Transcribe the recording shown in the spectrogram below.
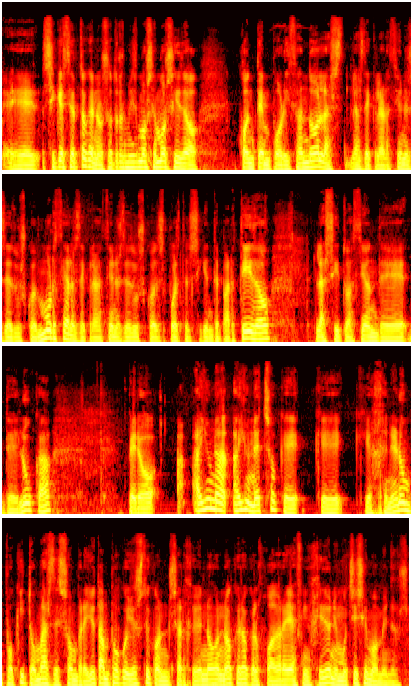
Eh, sí que es cierto que nosotros mismos hemos ido contemporizando las, declaraciones de Dusko en Murcia, las declaraciones de Dusko después del siguiente partido, la situación de, Luca. Pero hay, una, hay un hecho que, que- que genera un poquito más de sombra. Yo tampoco, yo estoy con Sergio, no, no creo que el jugador haya fingido, ni muchísimo menos.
